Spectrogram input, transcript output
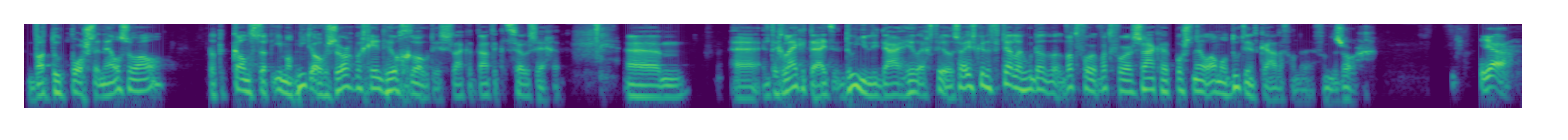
wat doet PostNL zoal? dat de kans dat iemand niet over zorg begint heel groot is. Laat ik laat ik het zo zeggen. Um, en tegelijkertijd doen jullie daar heel erg veel. Zou je eens kunnen vertellen hoe dat, wat, voor, wat voor zaken PostNL allemaal doet in het kader van de, van de zorg? Ja,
